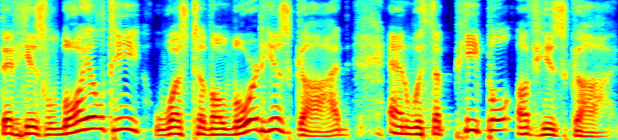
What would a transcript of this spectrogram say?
that his loyalty was to the Lord his God and with the people of his God.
